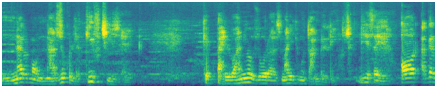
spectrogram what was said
نرم اور نازک اور لطیف چیز ہے کہ پہلوانی اور زور آزمائی کے متعمل نہیں ہو سکتی۔ یہ صحیح ہے۔ اور اگر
